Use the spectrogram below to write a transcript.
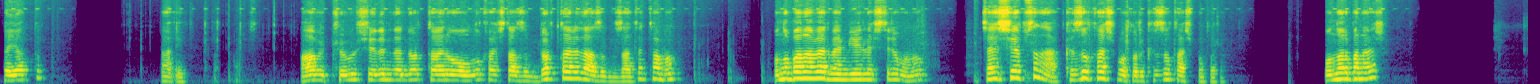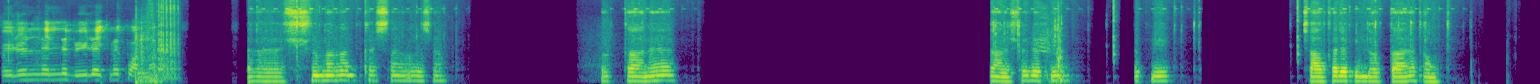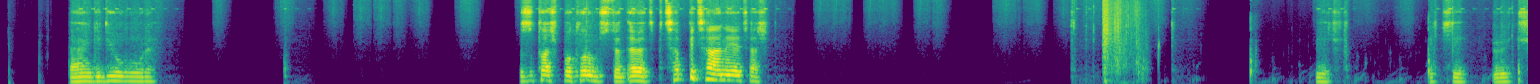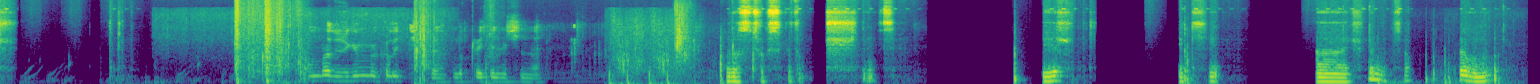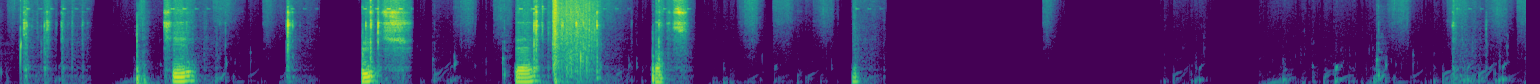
Ben yaptım. Ha, iyi. Abi kömür şeylerinden 4 tane oldu. Kaç lazım? 4 tane lazım zaten. Tamam. Onu bana ver ben bir yerleştireyim onu. Sen şey yapsana. Kızıl taş motoru, kızıl taş motoru. Onları bana ver. Köylünün elinde büyülü ekmek var lan. Ee, şunlardan birkaç tane alacağım. 4 tane. Tane şöyle yapayım. Yapayım. Şalter yapayım 4 tane. Tamam. Ben gidiyorum oraya. Kızıl taş motoru mu istiyorsun? Evet. Bir, bir tane yeter. Bir, iki, üç. Onda düzgün bir kılıç çıktı. Lootback'in içinden. Burası çok sıkıntı. Neyse. Bir, iki, ha, şöyle yapacağım. Şöyle bunu. İki, üç ve dört.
